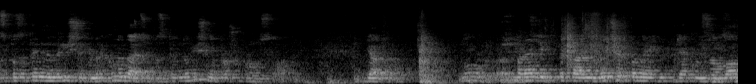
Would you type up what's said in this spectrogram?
з позитивним рішенням, рекомендацію позитивного рішення, прошу проголосувати. Дякую. Ну, перелік питань вичерпаний. Дякую за увагу.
